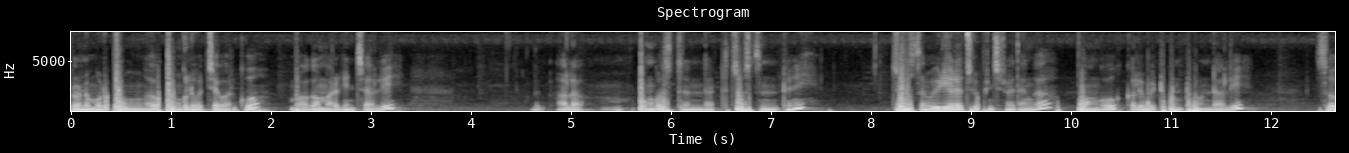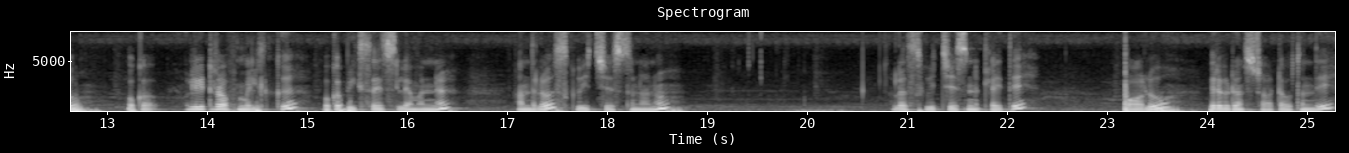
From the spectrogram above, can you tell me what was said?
రెండు మూడు పొంగు పొంగులు వచ్చే వరకు బాగా మరిగించాలి. అలా పొంగు వస్తున్నట్టు చూస్తున్నట్టుని చూస్తాం. వీడియోలో చూపించిన విధంగా పొంగు కలిపెట్టుకుంటూ ఉండాలి. సో ఒక లీటర్ ఆఫ్ మిల్క్ ఒక బిగ్ సైజ్ లెమన్ అందులో స్క్వీజ్ చేస్తున్నాను. అలా స్క్వీజ్ చేసినట్లయితే పాలు విరగడం స్టార్ట్ అవుతుంది.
